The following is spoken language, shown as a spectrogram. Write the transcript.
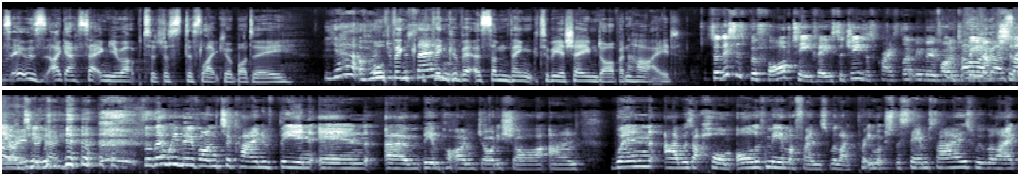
So it was, I guess, setting you up to just dislike your body. Yeah, Or 100%. think, think of it as something to be ashamed of and hide. So this is before TV. So Jesus Christ, let me move on to Oh being God, actually on TV. so then we move on to kind of being in, um, being put on Geordie Shore. And when I was at home, all of me and my friends were like pretty much the same size. We were like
